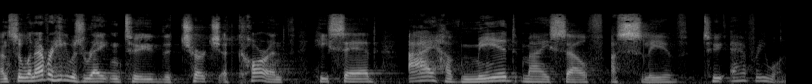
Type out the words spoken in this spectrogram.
And so, whenever he was writing to the church at Corinth, he said, I have made myself a slave to everyone.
